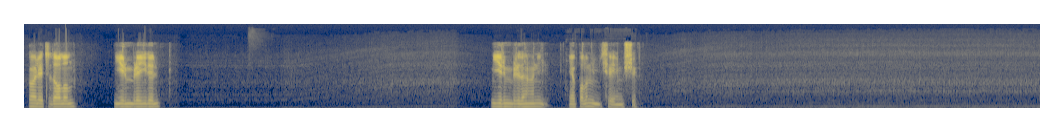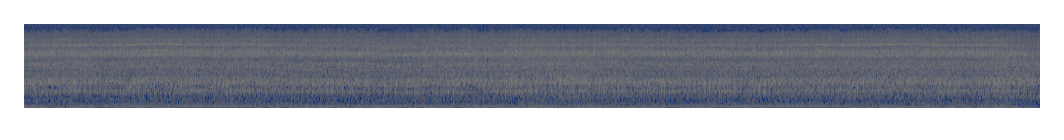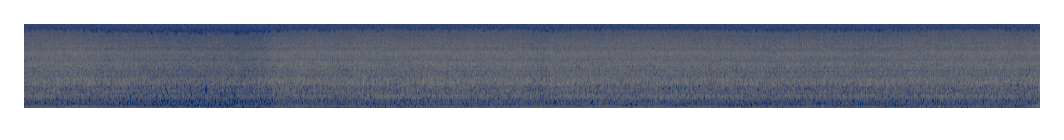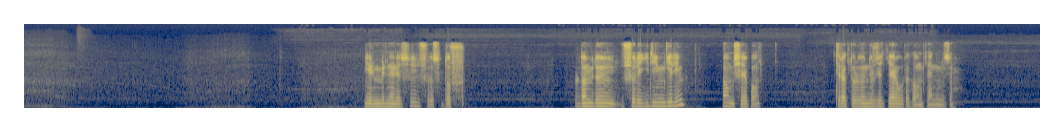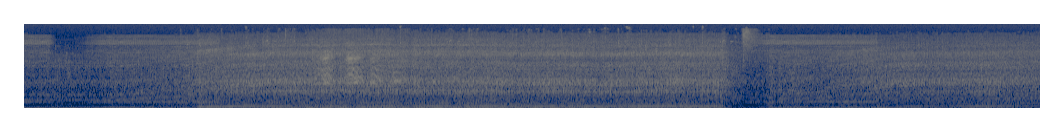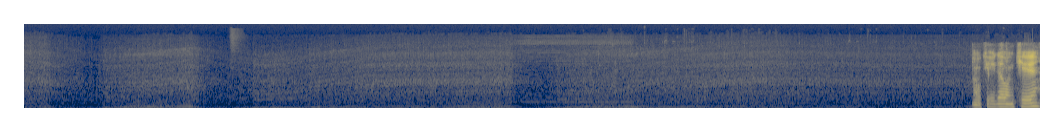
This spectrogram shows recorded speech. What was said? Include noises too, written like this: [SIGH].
Tuvaleti de alalım. 21'e gidelim. 21'de hani yapalım bitirelim işi. Şey. 21 neresi? Şurası dur. Buradan bir dön şöyle gideyim geleyim. Tamam bir şey yapalım. Traktörü döndürecek yer bırakalım kendimize. Okey devam ki.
